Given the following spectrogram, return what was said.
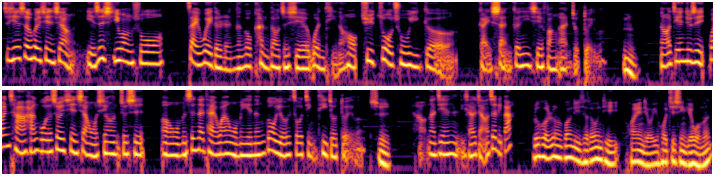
这些社会现象，也是希望说。在位的人能够看得到这些问题，然后去做出一个改善跟一些方案就对了。嗯，然后今天就是观察韩国的社会现象，我希望就是呃，我们身在台湾，我们也能够有一所警惕就对了。是，好，那今天理财就讲到这里吧。如果任何关于理财的问题，欢迎留言或寄信给我们。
